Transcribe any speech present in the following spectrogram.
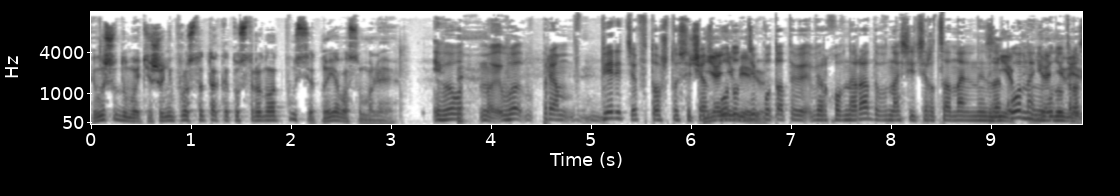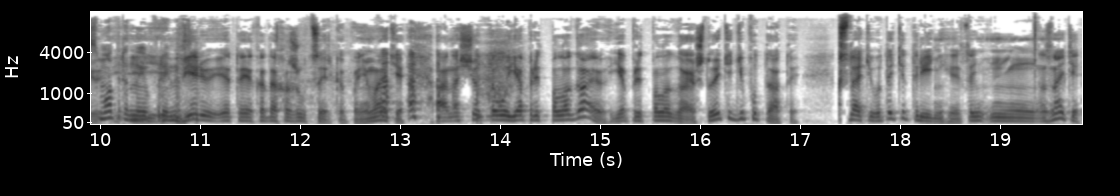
И вы что думаете, что они просто так эту страну отпустят? Ну, я вас умоляю. И вы вот вы прям верите в то, что сейчас я будут депутаты Верховной Рады вносить рациональные законы, Нет, они будут рассмотрены и приняты? Верю, это я когда хожу в церковь, понимаете? А насчет того, я предполагаю, я предполагаю, что эти депутаты, кстати, вот эти тренинги, это, знаете,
